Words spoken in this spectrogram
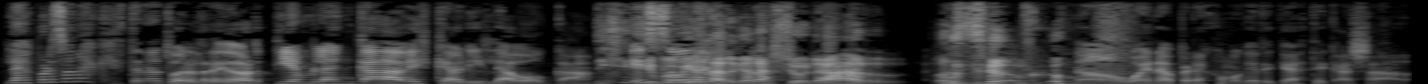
Las personas que están a tu alrededor tiemblan cada vez que abrís la boca. Dije que me voy a hora- largar a llorar. O sea, No, bueno, pero es como que te quedaste callado.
